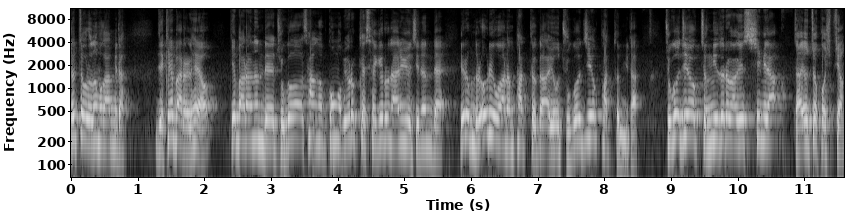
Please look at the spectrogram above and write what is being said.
이쪽으로 넘어갑니다. 이제 개발을 해요. 개발하는데 주거, 상업, 공업 이렇게 세 개로 나뉘어지는데 여러분들 어려워하는 파트가 요 주거 지역 파트입니다. 주거 지역 정리 들어가겠습니다. 자, 이쪽 보십시오.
